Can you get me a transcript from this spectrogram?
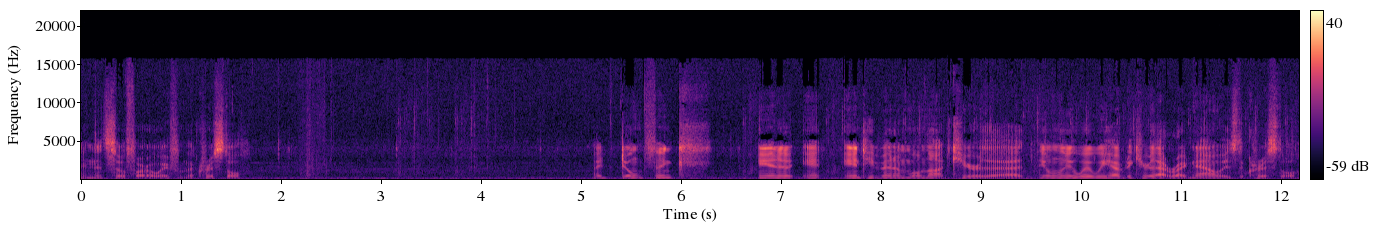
And it's so far away from the crystal. I don't think anti-venom will not cure that. The only way we have to cure that right now is the crystal.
